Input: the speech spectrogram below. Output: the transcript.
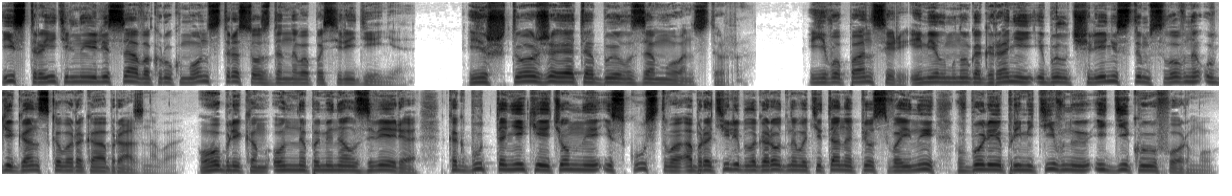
и строительные леса вокруг монстра, созданного посередине. И что же это был за монстр? Его панцирь имел много граней и был членистым, словно у гигантского ракообразного. Обликом он напоминал зверя, как будто некие темные искусства обратили благородного титана пес войны в более примитивную и дикую форму.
